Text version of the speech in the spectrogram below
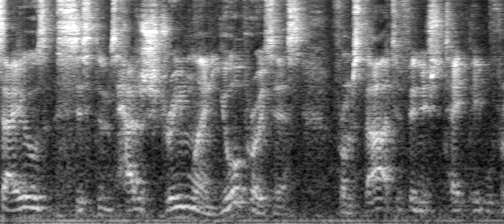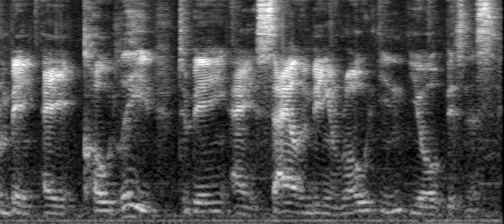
sales systems, how to streamline your process from start to finish to take people from being a cold lead to being a sale and being enrolled in your business.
